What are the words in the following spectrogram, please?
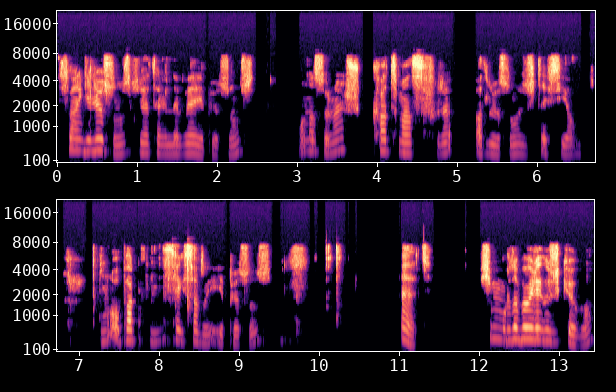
Sonra geliyorsunuz. CTRL V yapıyorsunuz. Ondan sonra şu katman sıfırı alıyorsunuz. İşte siyah. Bunun opaklığını 80 yapıyorsunuz. Evet. Şimdi burada böyle gözüküyor bu.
